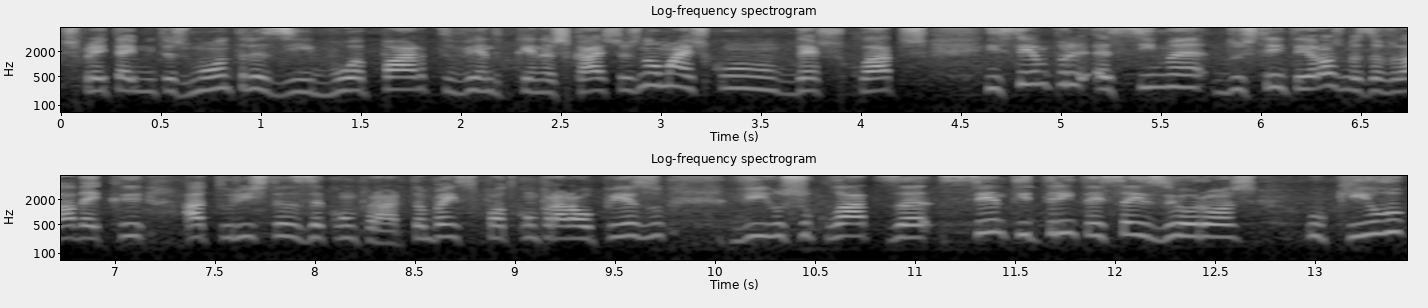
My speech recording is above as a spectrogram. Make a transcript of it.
Espreitei muitas montras e boa parte vende pequenas caixas, não mais com 10 chocolates e sempre acima dos 30 euros, mas a verdade é que há turistas a comprar. Também se pode comprar ao peso vi os chocolates a 136 euros o quilo,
